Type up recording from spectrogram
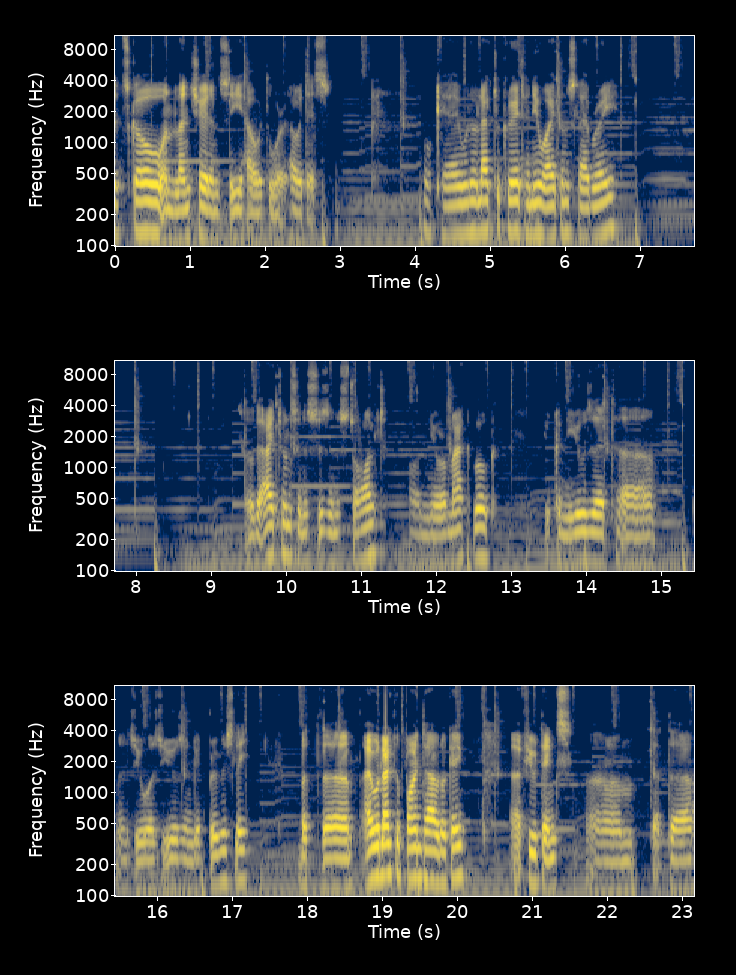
let's go and launch it and see how it work how it is. Okay would you like to create a new iTunes library? So the iTunes is installed on your MacBook. You can use it uh, as you was using it previously. But uh, I would like to point out okay a few things um, that uh,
